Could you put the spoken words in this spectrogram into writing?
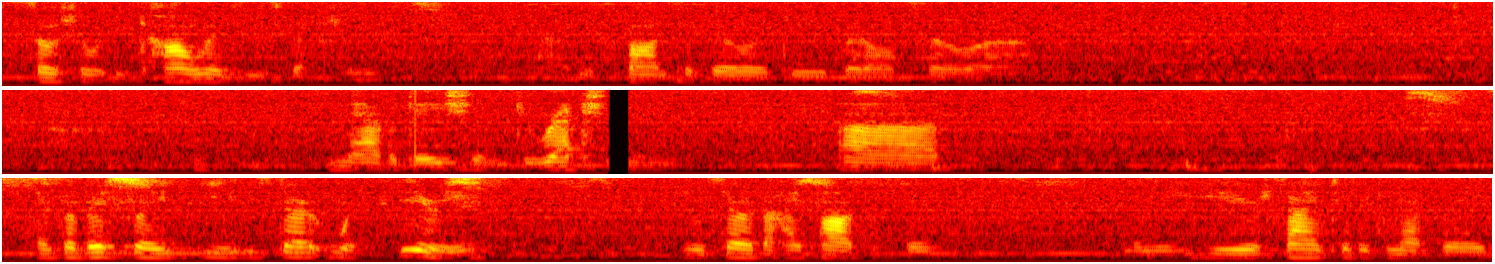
social ecology structures, uh, responsibility, but also uh, navigation, direction. Uh, and so basically, you start with theory, you start with the hypothesis, your scientific method,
